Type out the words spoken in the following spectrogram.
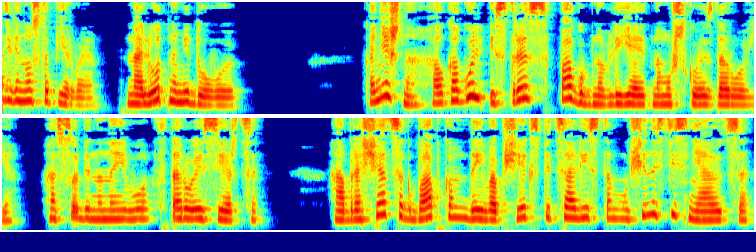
91. Налет на медовую. Конечно, алкоголь и стресс пагубно влияет на мужское здоровье, особенно на его второе сердце. А обращаться к бабкам, да и вообще к специалистам мужчины стесняются,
